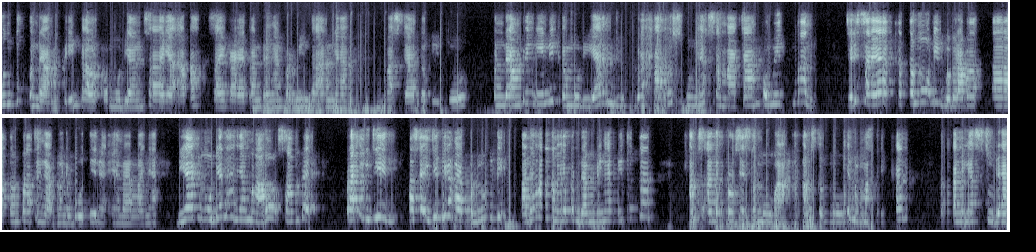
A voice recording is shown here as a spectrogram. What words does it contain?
untuk pendamping, kalau kemudian saya apa saya kaitkan dengan permintaannya Mas Gatot itu, pendamping ini kemudian juga harus punya semacam komitmen. Jadi saya ketemu di beberapa uh, tempat yang nggak menyebutin yang namanya, dia kemudian hanya mau sampai pra izin, pasca izin dia nggak peduli. Padahal namanya pendampingan itu kan harus ada proses semua, harus kemudian memastikan petaninya sudah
